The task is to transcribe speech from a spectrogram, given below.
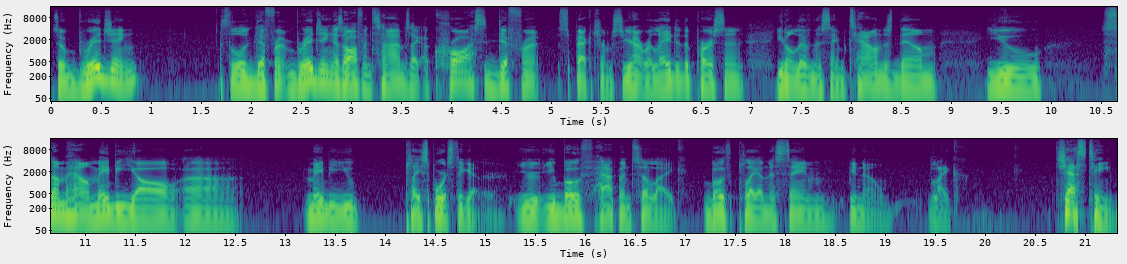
So bridging it's a little different. Bridging is oftentimes like across different spectrums. So you're not related to the person, you don't live in the same town as them. You somehow maybe y'all uh, maybe you play sports together. You you both happen to like both play on the same, you know, like chess team.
